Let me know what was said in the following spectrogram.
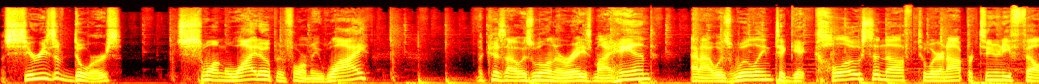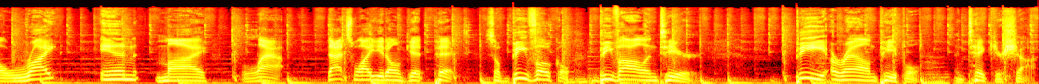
A series of doors swung wide open for me. Why? Because I was willing to raise my hand and I was willing to get close enough to where an opportunity fell right in my lap. That's why you don't get picked. So be vocal, be volunteer, be around people and take your shot.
